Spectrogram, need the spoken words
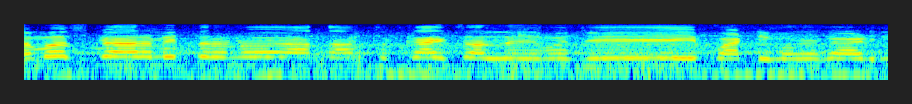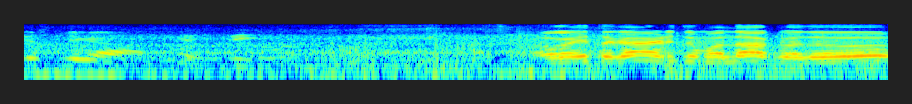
नमस्कार मित्रांनो आता आमचं काय चाललंय म्हणजे पाठी मग गाडी दिसली का? बघा इथं गाडी तुम्हाला दाखवतो.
